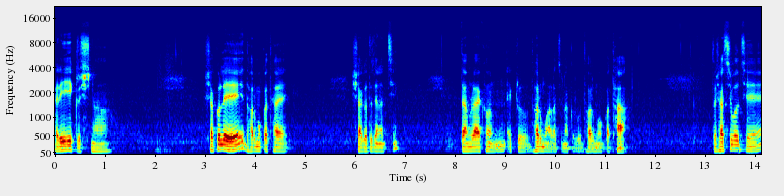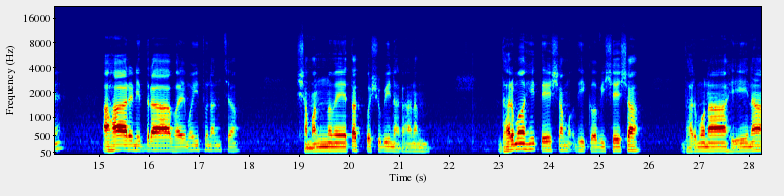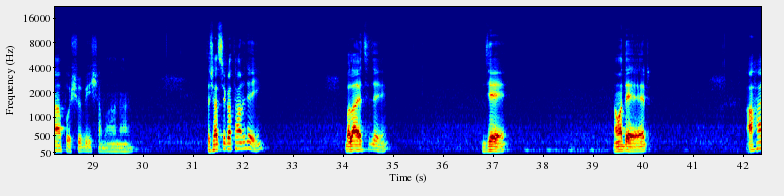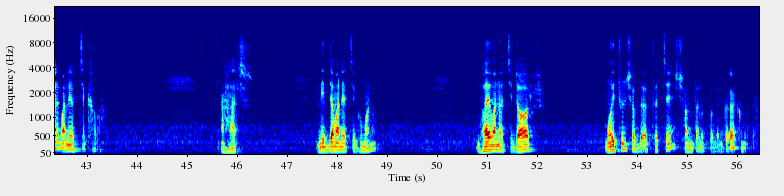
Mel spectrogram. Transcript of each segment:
হরে কৃষ্ণ। সকলে ধর্মকথায় স্বাগত জানাচ্ছি। তা আমরা এখন একটু ধর্ম আলোচনা করব, ধর্মকথা। তো শাস্ত্রে বলছে, আহার নিদ্রা ভয় মৈথুনাঞ্চ, সামান্যমে তৎপশুবি নারায়ণম। ধর্ম হি তেষাম অধিক বিশেষা ধর্ম না হেনা পশুবি সমানা। তো শাস্ত্রের কথা অনুযায়ী বলা হয়েছে যে যে আমাদের আহার মানে হচ্ছে খাওয়া। আহার। নিদ্রা মানে হচ্ছে ঘুমানো। ভয় মানে হচ্ছে ডর। মৈথুন শব্দের অর্থ হচ্ছে সন্তান উৎপাদন করার ক্ষমতা।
